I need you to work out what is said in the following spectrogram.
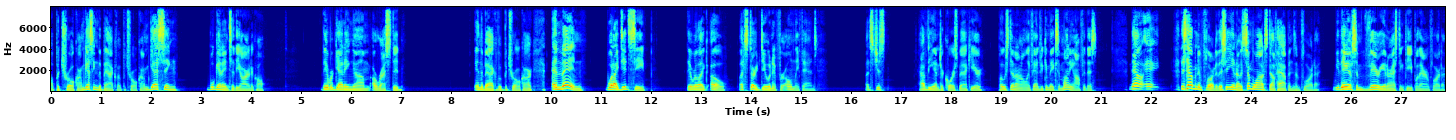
a patrol car. I'm guessing the back of a patrol car. I'm guessing we'll get into the article. They were getting um, arrested in the back of a patrol car. And then what I did see, they were like, oh, let's start doing it for OnlyFans. Let's just have the intercourse back here, post it on OnlyFans. We can make some money off of this. Now, eh, this happened in Florida. This, you know, some wild stuff happens in Florida. We, they have some very interesting people there in Florida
